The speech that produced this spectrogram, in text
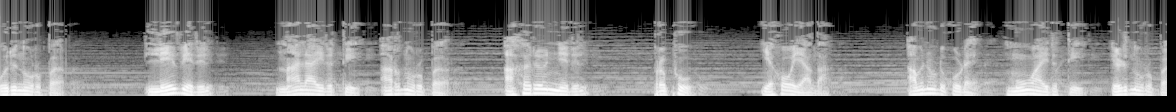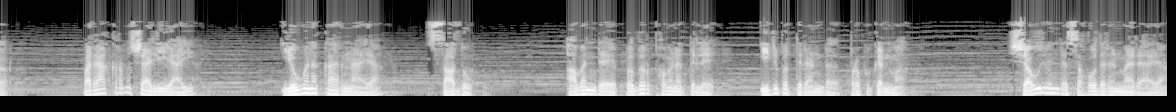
ഒരുന്നൂറ് പേർ. ലേവ്യരിൽ നാലായിരത്തി അറുന്നൂറ് പേർ അഹരോന്യരിൽ പ്രഭു യഹോയാദ. അവനോടുകൂടെ മൂവായിരത്തി എഴുന്നൂറ് പേർ. പരാക്രമശാലിയായി യൗവനക്കാരനായ സാധു അവന്റെ പിതൃഭവനത്തിലെ ഇരുപത്തിരണ്ട് പ്രഭുക്കന്മാർ. ശൌലിന്റെ സഹോദരന്മാരായ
